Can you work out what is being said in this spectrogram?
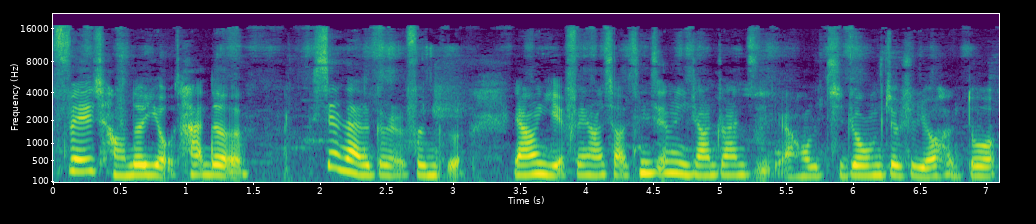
非常的有她的现在的个人风格，然后也非常小清新的一张专辑，然后其中就是有很多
